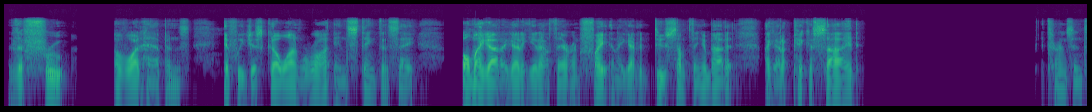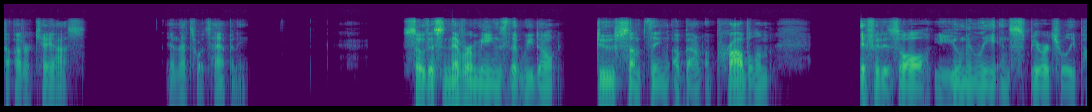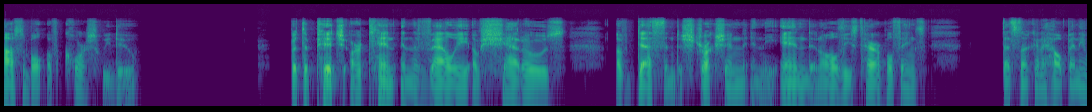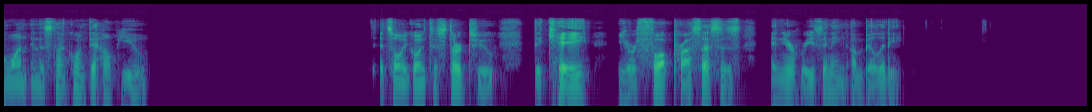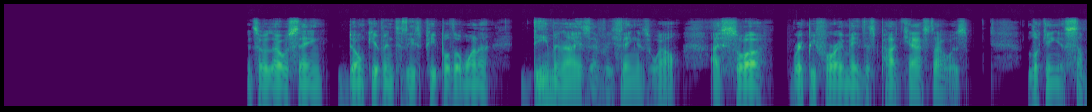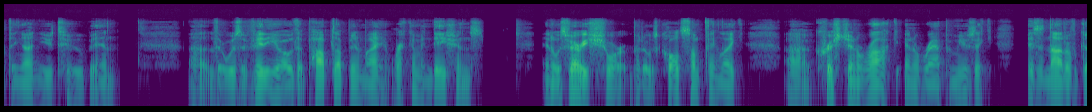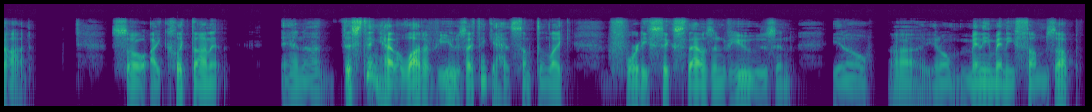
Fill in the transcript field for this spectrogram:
the fruit of what happens if we just go on raw instinct and say, oh my God, I got to get out there and fight and I got to do something about it. I got to pick a side. It turns into utter chaos. And that's what's happening. So this never means that we don't do something about a problem if it is all humanly and spiritually possible. Of course we do. But to pitch our tent in the valley of shadows, of death and destruction in the end and all these terrible things, that's not going to help anyone and it's not going to help you. It's only going to start to decay your thought processes and your reasoning ability. And so, as I was saying, don't give in to these people that want to demonize everything as well. I saw right before I made this podcast, I was looking at something on YouTube and uh, there was a video that popped up in my recommendations. And it was very short, but it was called something like uh, Christian rock and rap music is not of God. So I clicked on it, and uh, this thing had a lot of views. I think it had something like 46,000 views and, you know, uh, you know, many, many thumbs up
